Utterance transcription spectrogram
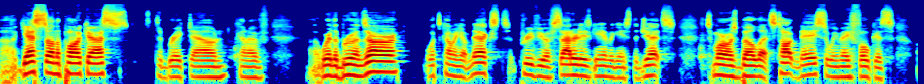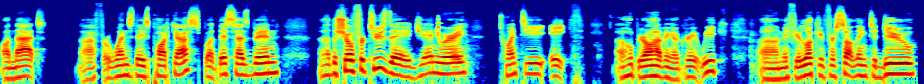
uh, guests on the podcast to break down kind of uh, where the Bruins are, what's coming up next, preview of Saturday's game against the Jets. Tomorrow is Bell Let's Talk Day, so we may focus on that uh, for Wednesday's podcast. But this has been uh, the show for Tuesday, January 28th. I hope you're all having a great week. Um, if you're looking for something to do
